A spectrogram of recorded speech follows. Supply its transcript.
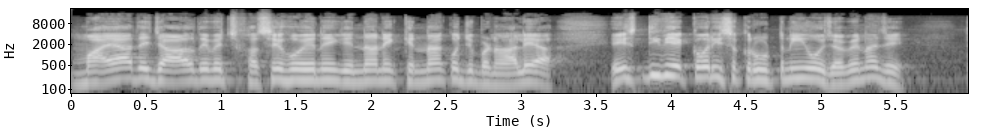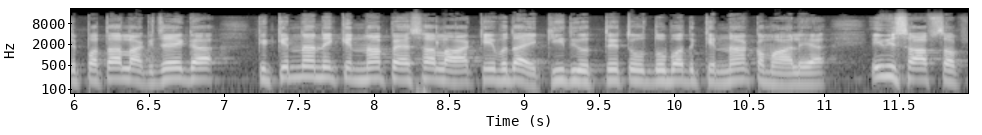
ਮਾਇਆ ਦੇ ਜਾਲ ਦੇ ਵਿੱਚ ਫਸੇ ਹੋਏ ਨੇ, ਜਿਨ੍ਹਾਂ ਨੇ ਕਿੰਨਾ ਕੁਝ ਬਣਾ ਲਿਆ। ਇਸ ਦੀ ਵੀ ਇੱਕ ਵਾਰੀ ਸਕਰੂਟਨੀ ਹੋ ਜਾਵੇ ਨਾ ਜੇ ਤੇ ਪਤਾ ਲੱਗ ਜਾਏਗਾ ਕਿ ਕਿੰਨਾ ਨੇ ਕਿੰਨਾ ਪੈਸਾ ਲਾ ਕੇ ਵਿਧਾਇਕੀ ਦੇ ਉੱਤੇ ਤੇ ਤੋਂ ਬਾਅਦ ਕਿੰਨਾ ਕਮਾ ਲਿਆ। ਇਹ ਵੀ ਸਾਫ਼-ਸਾਫ਼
